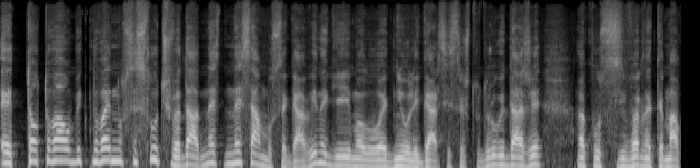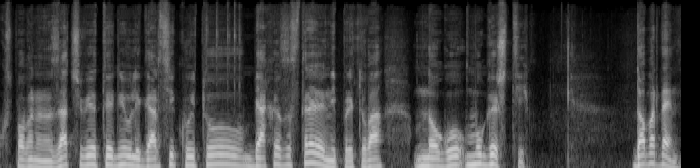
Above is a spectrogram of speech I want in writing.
Е, то това обикновено се случва. Да, не, не само сега. Винаги е имало едни олигарси срещу други. Даже ако си върнете малко спомена назад, ще видите едни олигарси, които бяха застреляни при това много могъщи. Добър ден!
